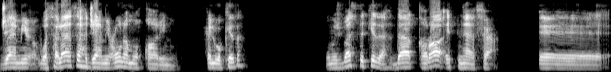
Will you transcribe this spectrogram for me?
جامع وثلاثة جامعون مقارنون. حلو كده؟ ومش بس كده ده قراءة نافع آه،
